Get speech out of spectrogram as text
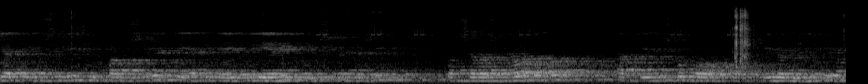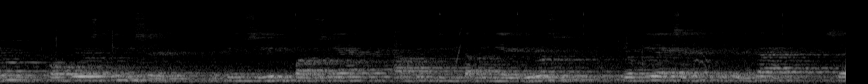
για την υψηλή του παρουσία και για την ιερή του συμμετοχή των Σεβασμιότατο Αρχιεπίσκοπο κ. Δημήτριο, ο οποίος τίμησε με την υψηλή του παρουσία αυτή την ταπεινή εκδήλωση, η οποία εξελίχθηκε τελικά σε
